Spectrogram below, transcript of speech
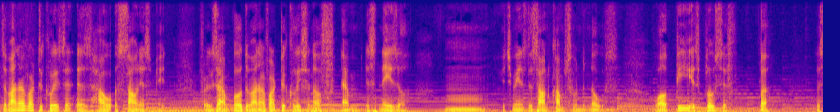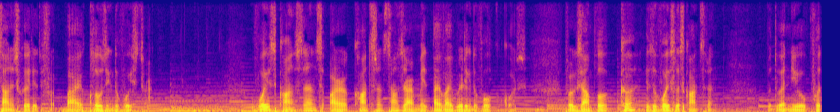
The manner of articulation is how a sound is made. For example, the manner of articulation of M is nasal, mm, which means the sound comes from the nose, while P is plosive. The sound is created by closing the voice tract. Voice consonants are consonant sounds that are made by vibrating the vocal cords. For example, k is a voiceless consonant, but when you put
